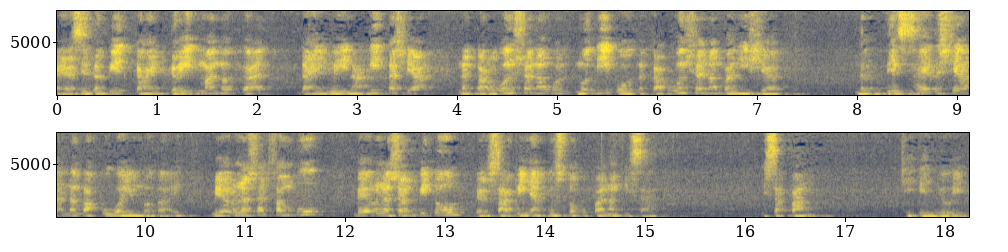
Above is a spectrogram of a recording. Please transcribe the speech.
Kaya si David, kahit great man of God, dahil may nakita siya, nagkaroon siya ng motibo, nagkaroon siya ng mali siya, nag-desire siya na makuha yung babae. Meron na siyang sampu, meron na siyang pito, pero sabi niya, gusto ko pa ng isa. Isa pang chicken joy.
